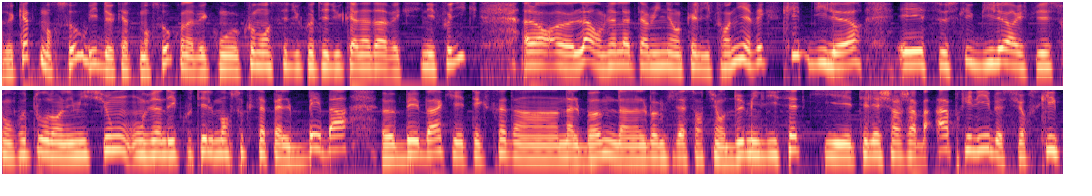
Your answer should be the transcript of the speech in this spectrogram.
de quatre morceaux, oui, de quatre morceaux qu'on avait com- commencé du côté du Canada avec Cinéphonique. Alors là, on vient de la terminer en Californie avec Sleep Dealer et ce Sleep Dealer, il faisait son retour dans l'émission. On vient d'écouter le morceau qui s'appelle Beba, Beba qui est extrait d'un album, d'un album qu'il a sorti en 2017 qui est téléchargeable à prix libre sur sleep,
